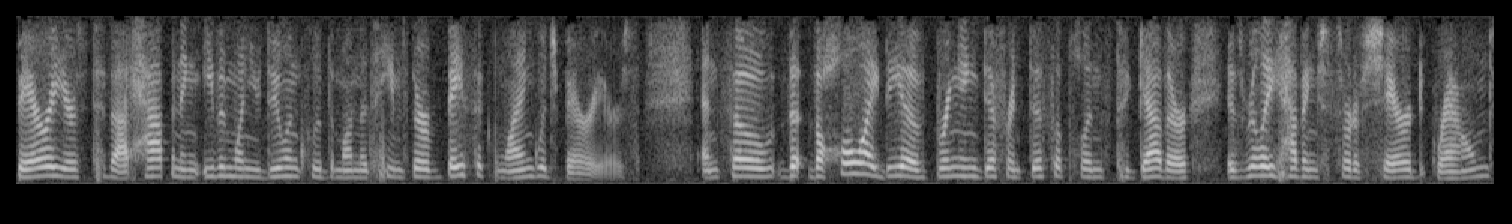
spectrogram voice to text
barriers to that happening, even when you do include them on the teams, there are basic language barriers. And so the, the whole idea of bringing different disciplines together is really having sort of shared ground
